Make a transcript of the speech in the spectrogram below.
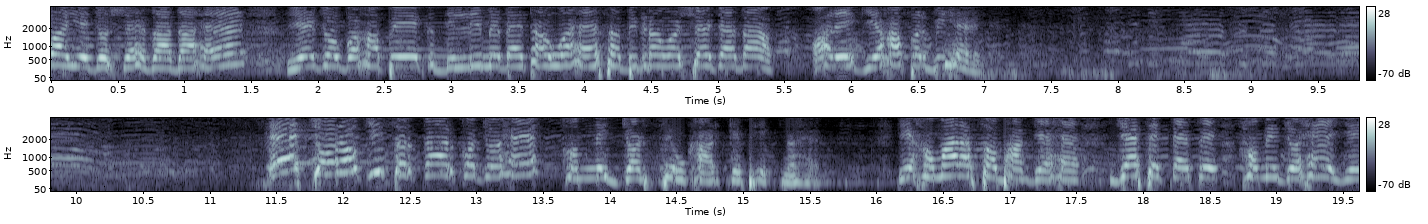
हुआ ये जो शहजादा है ये जो वहाँ पे एक दिल्ली में बैठा हुआ है ऐसा बिगड़ा हुआ शहजादा और एक यहाँ पर भी है। ए चोरों की सरकार को जो है हमने जड़ से उखाड़ के फेंकना है। ये हमारा सौभाग्य है। जैसे तैसे हमें जो है ये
